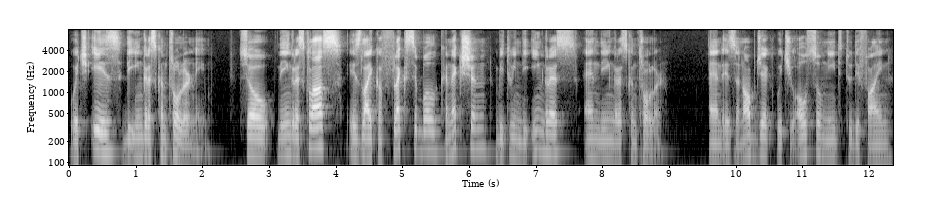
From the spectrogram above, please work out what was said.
which is the ingress controller name. So the ingress class is like a flexible connection between the ingress and the ingress controller and is an object which you also need to define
